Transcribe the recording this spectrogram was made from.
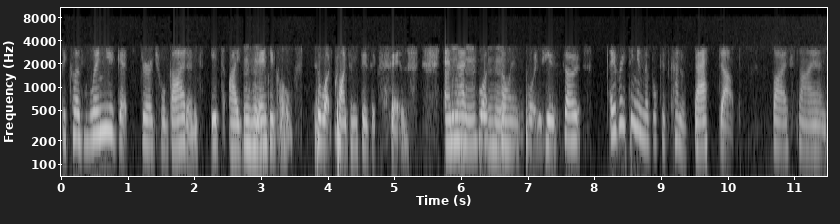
Because when you get spiritual guidance, it's Mm-hmm. identical to what quantum physics says, and Mhm, that's what's mhm. so important here. So everything in the book is kind of backed up by science.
